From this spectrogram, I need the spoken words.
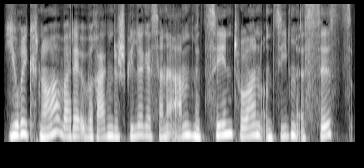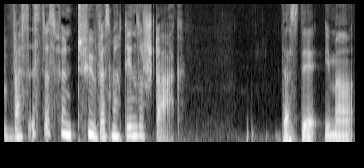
Juri Knorr war der überragende Spieler gestern Abend mit zehn Toren und sieben Assists. Was ist das für ein Typ? Was macht den so stark? dass der immer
